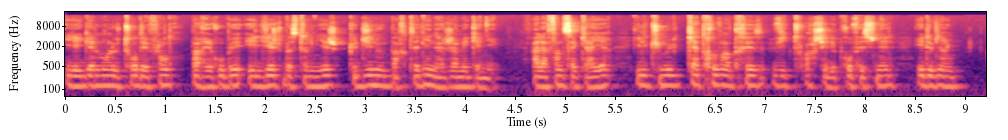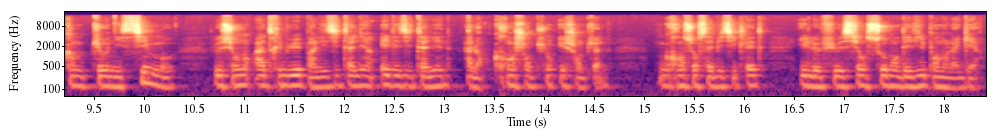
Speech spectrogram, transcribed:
il y a également le Tour des Flandres, Paris-Roubaix et Liège-Bastogne-Liège que Gino Bartali n'a jamais gagné. À la fin de sa carrière, il cumule 93 victoires chez les professionnels et devient campionissimo, le surnom attribué par les Italiens et les Italiennes à leurs grands champions et championnes. Grand sur sa bicyclette, il le fut aussi en sauvant des vies pendant la guerre,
